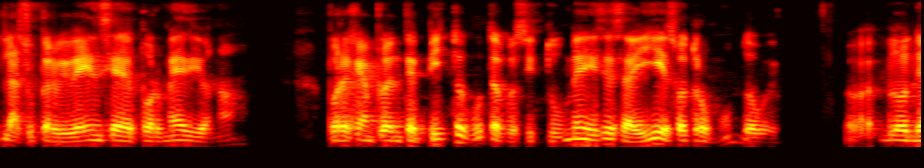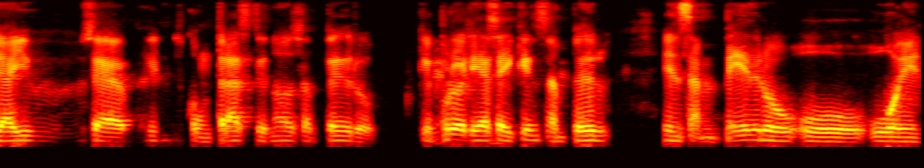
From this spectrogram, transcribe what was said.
la supervivencia de por medio, ¿no? Por ejemplo, en Tepito, puta, pues si tú me dices ahí es otro mundo, güey. Donde hay, o sea, el contraste, ¿no? San Pedro, ¿qué probabilidades hay que en San Pedro, en San Pedro o, o en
